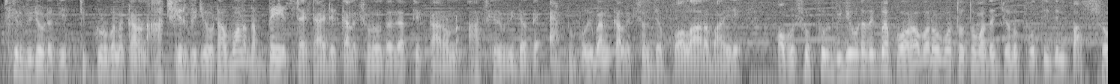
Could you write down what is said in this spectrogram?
আজকের ভিডিওটাকে স্কিপ করব না? কারণ আজকের ভিডিওটা ওয়ান অফ দ্য বেস্ট একটা আইডির কালেকশন হতে যাচ্ছে। কারণ আজকের ভিডিওতে এত পরিমাণ কালেকশন যে বলার বাইরে। অবশ্য ফুল ভিডিওটা দেখবে বরাবর মতো তোমাদের জন্য প্রতিদিন পাঁচশো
